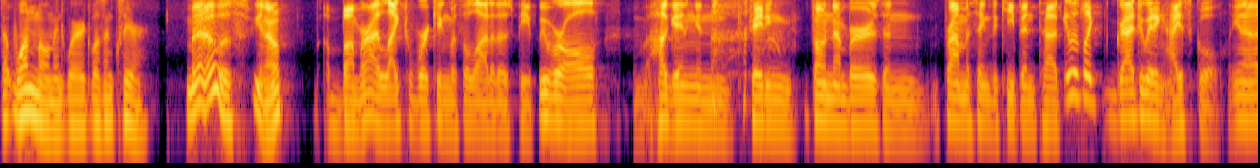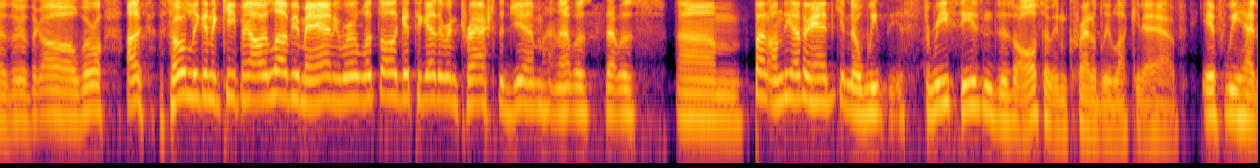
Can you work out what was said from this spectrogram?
that one moment where it wasn't clear. It was you know a bummer. I liked working with a lot of those people. We were all hugging and trading phone numbers and promising to keep in touch. It was like graduating high school. You know, it was, it was like, oh, we're all, uh, totally going to keep it. Oh, I love you, man. We're, let's all get together and trash the gym. And that was that was. Um, but on the other hand, you know, we three seasons is also incredibly lucky to have. If we had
